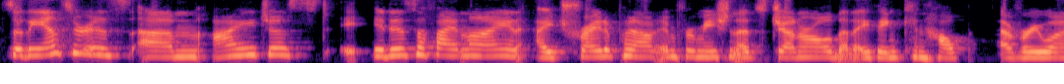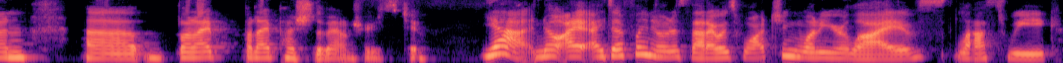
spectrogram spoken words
so the answer is um, I just it is a fine line. I try to put out information that's general that I think can help everyone, uh, but I but I push the boundaries too. Yeah, no, I, I definitely noticed that. I was watching one of your lives last week,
